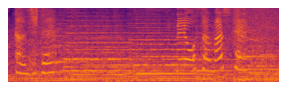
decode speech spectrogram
を感じて。目を覚まして。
